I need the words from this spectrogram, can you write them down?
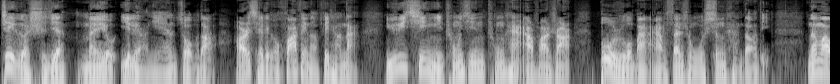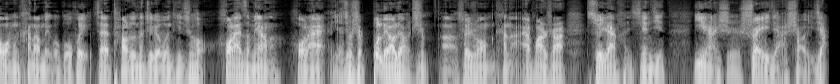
这个时间没有一两年做不到，而且这个花费呢非常大。与其你重新重开 F 二十二，不如把 F 三十五生产到底。那么我们看到美国国会在讨论的这个问题之后，后来怎么样呢？后来也就是不了了之啊。所以说我们看到 F 二十二虽然很先进，依然是摔一架少一架。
